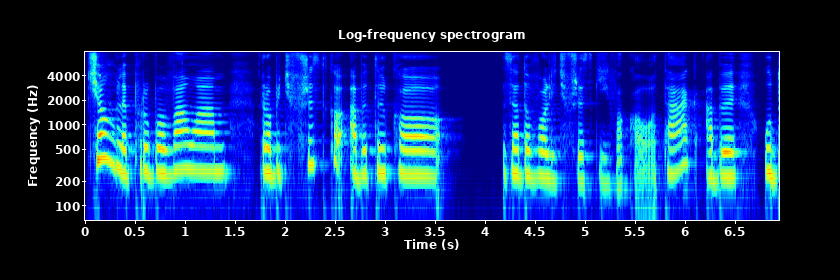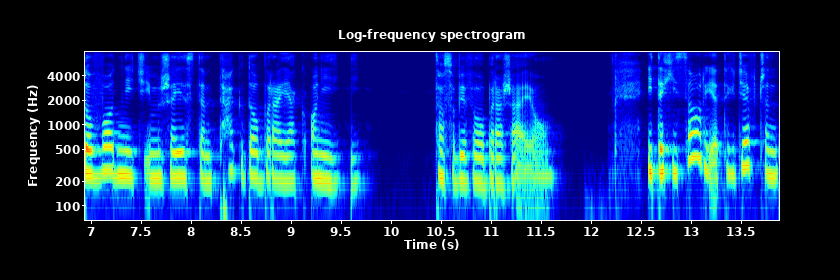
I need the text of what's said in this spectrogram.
Ciągle próbowałam robić wszystko, aby tylko zadowolić wszystkich wokoło, tak? Aby udowodnić im, że jestem tak dobra, jak oni to sobie wyobrażają. I te historie tych dziewczyn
